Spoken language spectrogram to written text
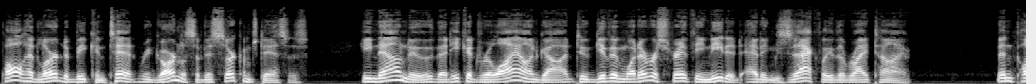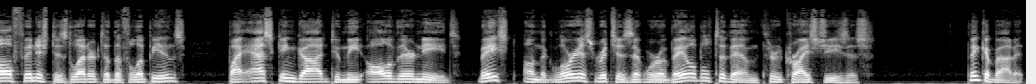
Paul had learned to be content regardless of his circumstances. He now knew that he could rely on God to give him whatever strength he needed at exactly the right time. Then Paul finished his letter to the Philippians by asking God to meet all of their needs based on the glorious riches that were available to them through Christ Jesus. Think about it.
